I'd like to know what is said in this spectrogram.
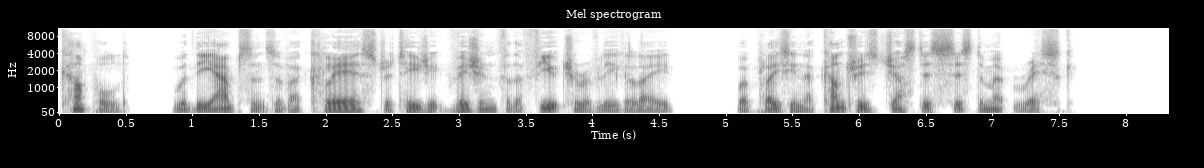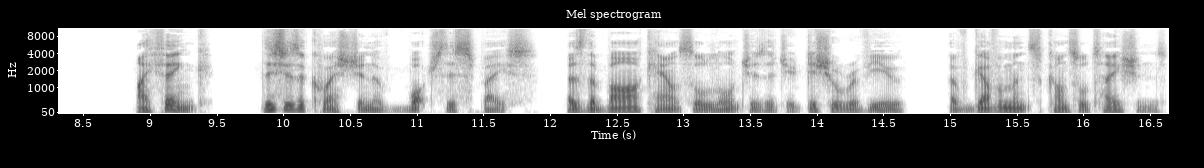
coupled with the absence of a clear strategic vision for the future of legal aid, were placing the country's justice system at risk. I think this is a question of watch this space as the Bar Council launches a judicial review of government's consultations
